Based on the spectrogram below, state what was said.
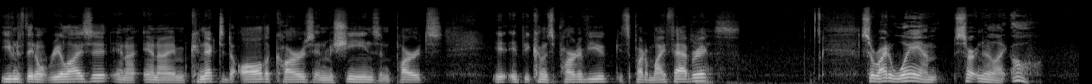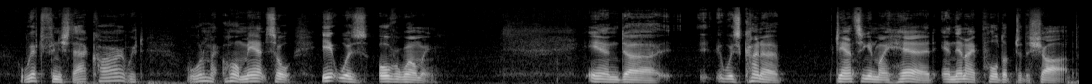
even if they don't realize it, and I and I'm connected to all the cars and machines and parts. It, it becomes part of you. It's part of my fabric. Yes. So right away, I'm starting to like, oh, we have to finish that car. We, what am I? Oh man! So it was overwhelming, and uh, it- it was kind of dancing in my head. And then I pulled up to the shop,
